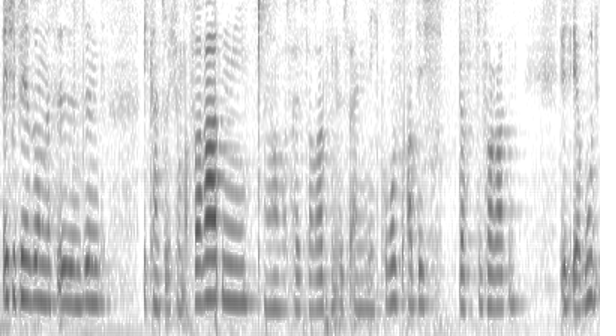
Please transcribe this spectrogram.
welche Personen es sind. Ich kann es euch schon mal verraten. Ja, was heißt verraten? Ist eigentlich großartig, das zu verraten. Ist eher gut.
